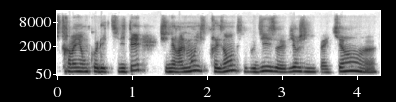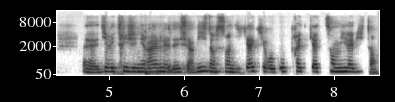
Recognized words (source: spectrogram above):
qui travaillent en collectivité, généralement, ils se présentent, ils vous disent euh, Virginie Paquin, euh, euh, directrice générale des services d'un syndicat qui regroupe près de 400 000 habitants.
